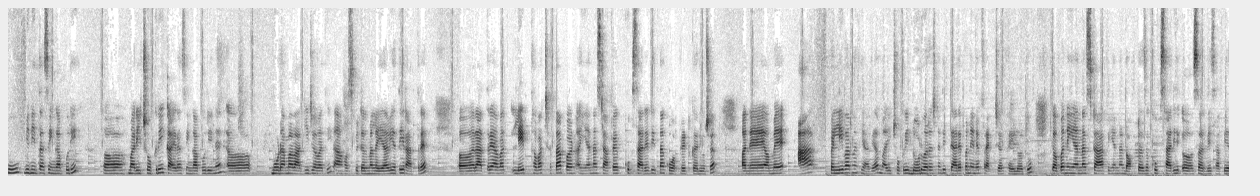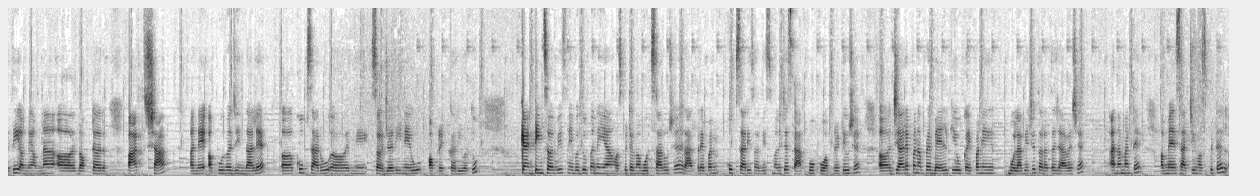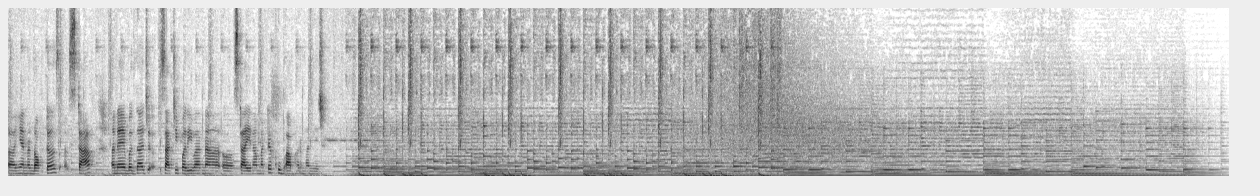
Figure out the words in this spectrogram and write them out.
હું વિનીતા સિંગાપુરી મારી છોકરી કાયરા સિંગાપુરીને મોડામાં વાગી જવાથી આ હોસ્પિટલમાં લઈ આવી હતી રાત્રે. રાત્રે આવા લેટ થવા છતાં પણ અહીંયાના સ્ટાફે ખૂબ સારી રીતના કોઓપરેટ કર્યું છે. અને અમે આ પહેલી વાર નથી આવ્યા. મારી છોકરી દોઢ વર્ષ નથી, ત્યારે પણ એને ફ્રેક્ચર થયેલું હતું. તો પણ અહીંયાના સ્ટાફ, અહીંયાના ડૉક્ટર્સે ખૂબ સારી સર્વિસ આપી હતી. અને અમના ડૉક્ટર પાર્થ શાહ અને અપૂર્વ જિંદાલે ખૂબ સારું એમને એમની સર્જરી એવું ઓપરેટ કર્યું હતું. કેન્ટીન સર્વિસ ને એ બધું પણ અહીંયા હોસ્પિટલમાં બહુ જ સારું છે. રાત્રે પણ ખૂબ સારી સર્વિસ મળે છે. સ્ટાફ બહુ કોઓપરેટિવ છે. જ્યારે પણ આપણે બેલ કે એવું કંઈ પણ એ બોલાવીએ છીએ, તરત જ આવે છે. આના માટે અમે સાચી હોસ્પિટલ અહીંયાના ડૉક્ટર્સ સ્ટાફ અને બધા જ સાચી પરિવારના સ્ટાફ એના માટે ખૂબ આભાર માનીએ છીએ.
